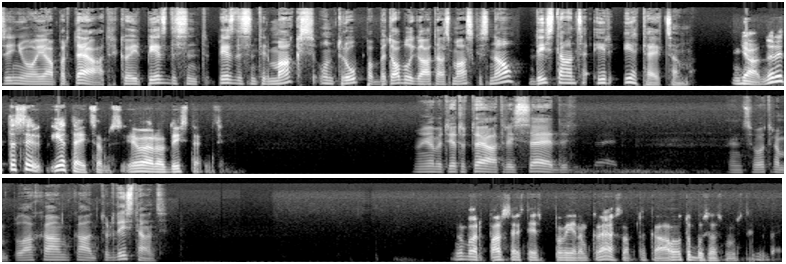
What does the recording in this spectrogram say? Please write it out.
ziņoja par teātri, ka ir 50, 50 ir maks un trupa, bet obligātās maskas nav, distance ir ieteicama. Jā, nu, tas ir ieteicams, ievērot distanci. Nu, jā, bet ja tu teātrī sēdi viens otram blakām, kāda tur distance? Nu, var pārsēsties pa vienam krēslam, tā kā autobusos mums bija.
